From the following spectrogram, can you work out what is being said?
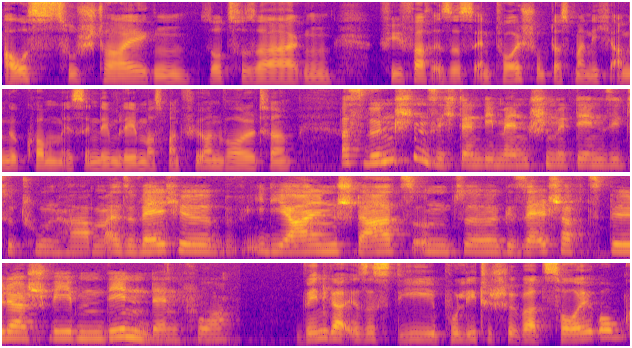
auszusteigen sozusagen. Vielfach ist es Enttäuschung, dass man nicht angekommen ist in dem Leben, was man führen wollte. Was wünschen sich denn die Menschen, mit denen sie zu tun haben? Also welche idealen Staats- und äh, Gesellschaftsbilder schweben denen denn vor? Weniger ist es die politische Überzeugung,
